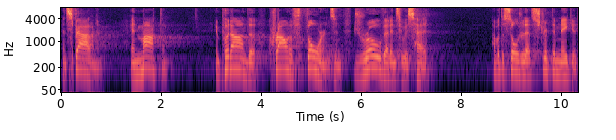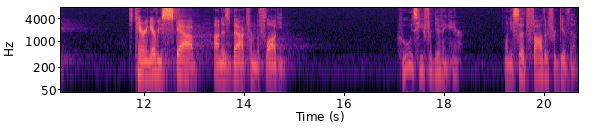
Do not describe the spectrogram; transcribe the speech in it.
and spat on him and mocked him and put on the crown of thorns and drove that into his head? How about the soldier that stripped him naked, tearing every scab on his back from the flogging? Who is he forgiving here when he said, Father, forgive them?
